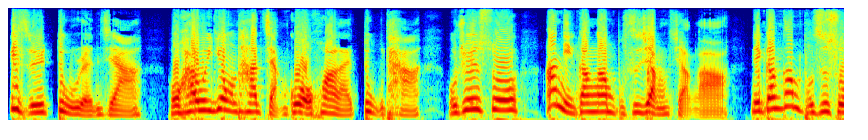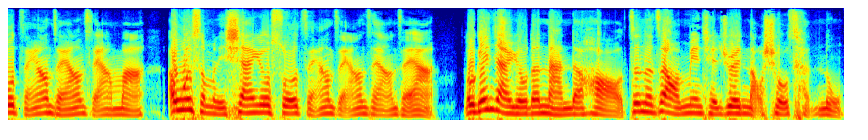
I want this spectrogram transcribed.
一直去度人家。我还会用他讲过的话来度他。我就会说啊，你刚刚不是这样讲啊？你刚刚不是说怎样怎样怎样吗？啊，为什么你现在又说怎样怎样怎样怎样？我跟你讲，有的男的哈，真的在我面前就会恼羞成怒，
